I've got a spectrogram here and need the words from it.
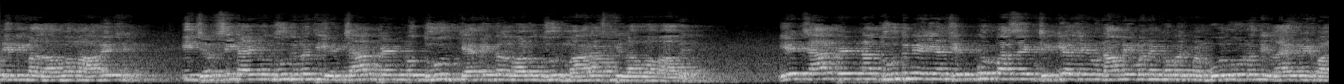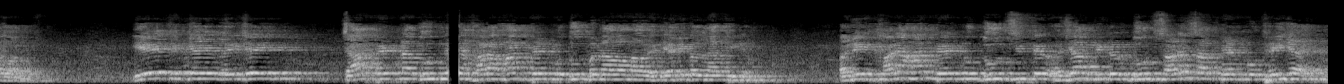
ડેરીમાં લાવવામાં આવે છે. એ જર્સી ગાયનું દૂધ નથી, એ ચાર પેટનું દૂધ, કેમિકલ વાળું દૂધ મહારાષ્ટ્રથી લાવવામાં આવે. એ ચાર પેટના દૂધને અહીંયા જેતપુર પાસે એક જગ્યા છે, એનું એ મને ખબર, પણ બોલવું નથી, લાઈવ રેટ પાડવાનું. એ જગ્યાએ લઈ જઈ, ચાર પેટના દૂધને સાડા સાત પેટનું દૂધ બનાવવામાં આવે, કેમિકલ નાખીને. અને સાડા સાત ફેટનું દૂધ સિત્તેર હજાર લીટર દૂધ સાડા સાત ફેટનું થઈ જાય.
